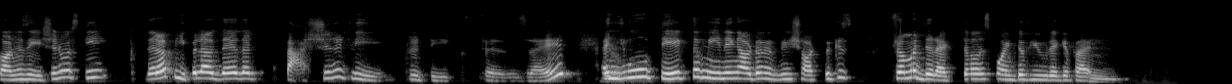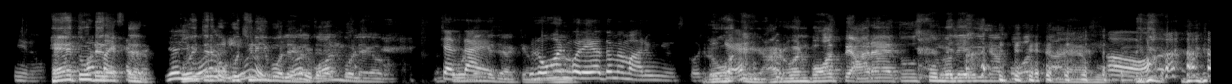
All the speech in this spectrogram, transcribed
conversation was key. There are people out there that passionately critique films, right? And Yeah. you take the meaning out of every shot because, from a director's point of view, like if I, Hmm. you know, है तू or डायरेक्टर myself. Yeah, you कोई तेरे को are, कुछ you नहीं are, बोलेगा you are a कौन director. बोलेगा चलता तोड़ है देंगे जाके हम, रोहन हाँ। बोलेगा तो मैं मारूंगी उसको ठीक रोहन है यार रोहन बहुत प्यारा है तू उसको मिलेगी ना बहुत प्यारा है वो Oh.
